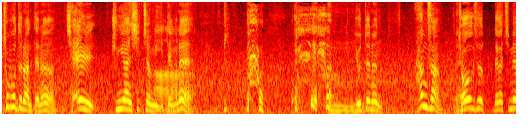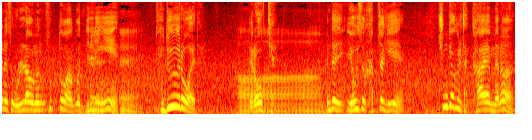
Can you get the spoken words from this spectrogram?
초보들한테는 제일 중요한 시점이기 아. 때문에 요때는 항상 네. 저기서 내가 지면에서 올라오는 속도하고 닐링이 예. 예. 부드러워야 돼. 아. 이렇게. 아. 근데 여기서 갑자기 충격을 다 가하면은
